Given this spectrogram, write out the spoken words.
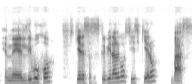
en el dibujo, ¿quieres escribir algo? Sí, sí quiero, vas.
